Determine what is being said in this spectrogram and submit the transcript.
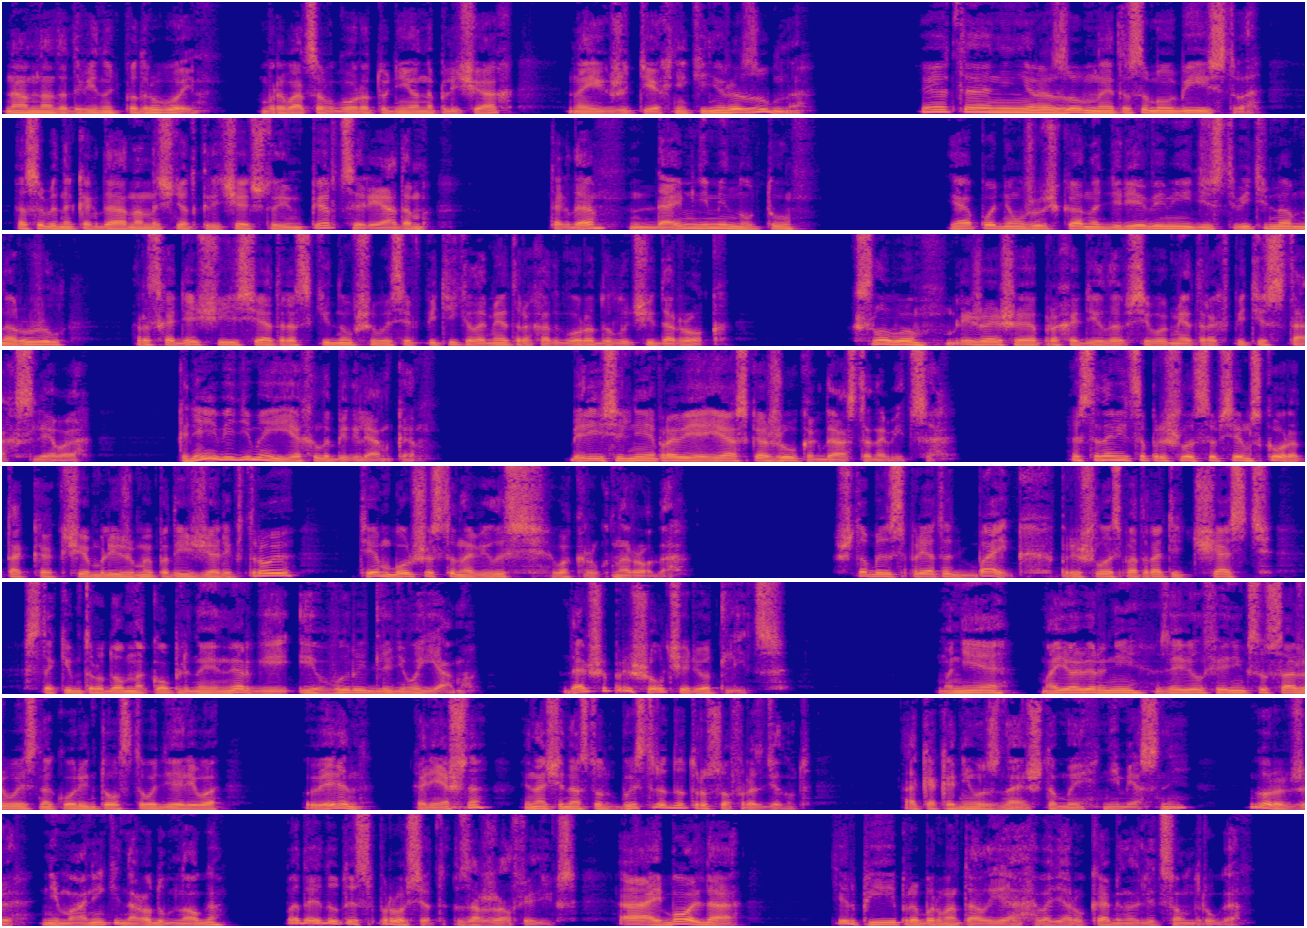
Нам надо двинуть по другой. Врываться в город у нее на плечах, на их же технике неразумно. Это не неразумно, это самоубийство. Особенно, когда она начнет кричать, что имперцы рядом. Тогда дай мне минуту. Я поднял жучка над деревьями и действительно обнаружил расходящиеся от раскинувшегося в пяти километрах от города лучи дорог. К слову, ближайшая проходила всего метрах в пятистах слева. К ней, видимо, и ехала беглянка. «Бери сильнее правее, я скажу, когда остановиться». Остановиться пришлось совсем скоро, так как чем ближе мы подъезжали к строю, тем больше становилось вокруг народа. Чтобы спрятать байк, пришлось потратить часть с таким трудом накопленной энергии и вырыть для него яму. Дальше пришел черед лиц. «Мне мое верни», — заявил Феникс, усаживаясь на корень толстого дерева. «Уверен? Конечно, иначе нас тут быстро до трусов разденут. А как они узнают, что мы не местные? Город же не маленький, народу много. Подойдут и спросят», — заржал Феникс. «Ай, больно!» «Терпи», — пробормотал я, водя руками над лицом друга.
